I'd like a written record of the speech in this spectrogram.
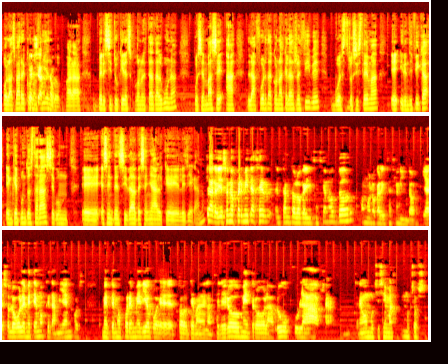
o las va reconociendo para ver si tú quieres conectarte a alguna, pues en base a la fuerza con la que las recibe, vuestro sistema eh, identifica en qué punto estará según eh, esa intensidad de señal que le llega. ¿no? Claro, y eso nos permite hacer tanto localización outdoor como localización indoor. Y a eso luego le metemos que también, pues, metemos por en medio pues todo el tema del acelerómetro, la brújula, o sea, tenemos muchísimas, muchos,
